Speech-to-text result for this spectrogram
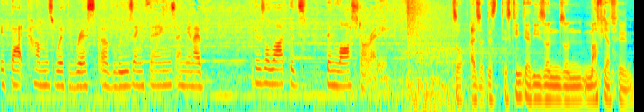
if that comes with risk of losing things, I mean, I've, there's a lot that's been lost already. So, also das, das klingt ja wie so ein, so ein Mafia-Film.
